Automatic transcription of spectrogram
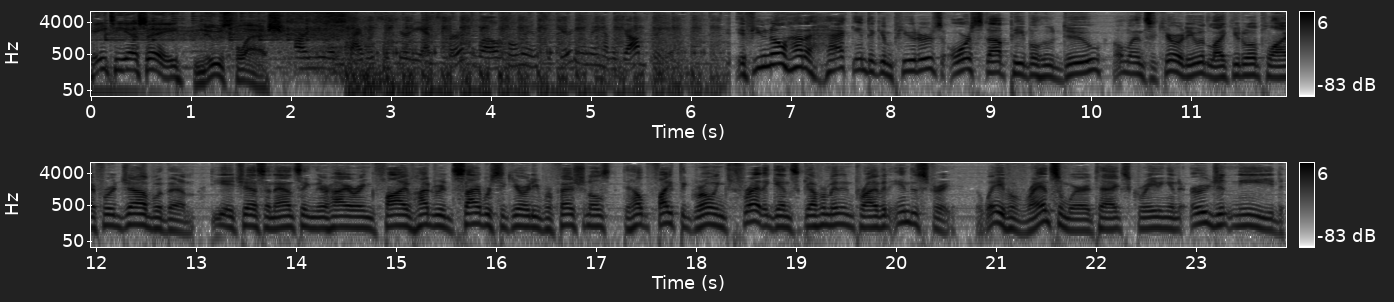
KTSA Newsflash. Are you a cybersecurity expert? Well, Homeland Security may have a job for you. If you know how to hack into computers or stop people who do, Homeland Security would like you to apply for a job with them. DHS announcing they're hiring 500 cybersecurity professionals to help fight the growing threat against government and private industry. The wave of ransomware attacks creating an urgent need,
